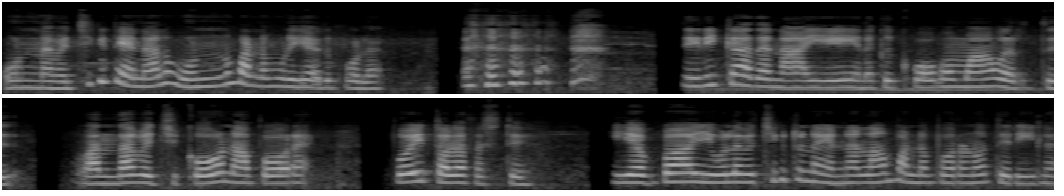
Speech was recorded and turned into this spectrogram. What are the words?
உன்னை வச்சுக்கிட்டு என்னால் ஒன்றும் பண்ண முடியாது போல. சிரிக்காத நாயே எனக்கு கோபமாக வருது. வந்தால் வச்சுக்கோ நான் போகிறேன் போய் தொலை ஃபஸ்ட்டு எப்பா இவளை வச்சுக்கிட்டு நான் என்னெல்லாம் பண்ண போகிறேனோ தெரியல.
